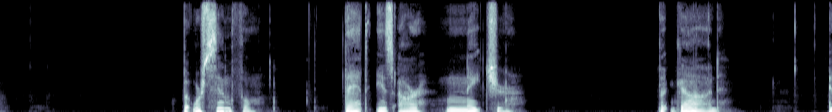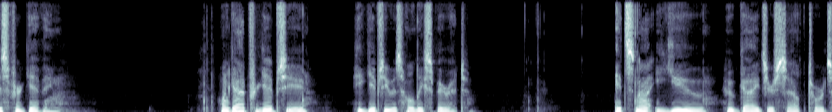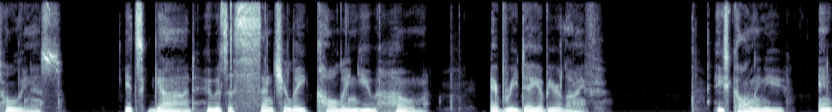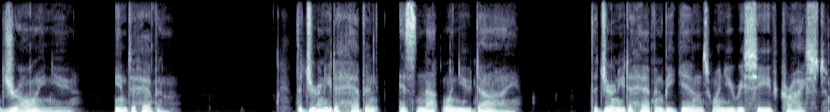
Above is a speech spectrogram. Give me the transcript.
But we're sinful. That is our nature. But God is forgiving. When God forgives you, He gives you His Holy Spirit. It's not you who guides yourself towards holiness. It's God who is essentially calling you home every day of your life. He's calling you and drawing you into heaven. The journey to heaven is not when you die. The journey to heaven begins when you receive Christ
